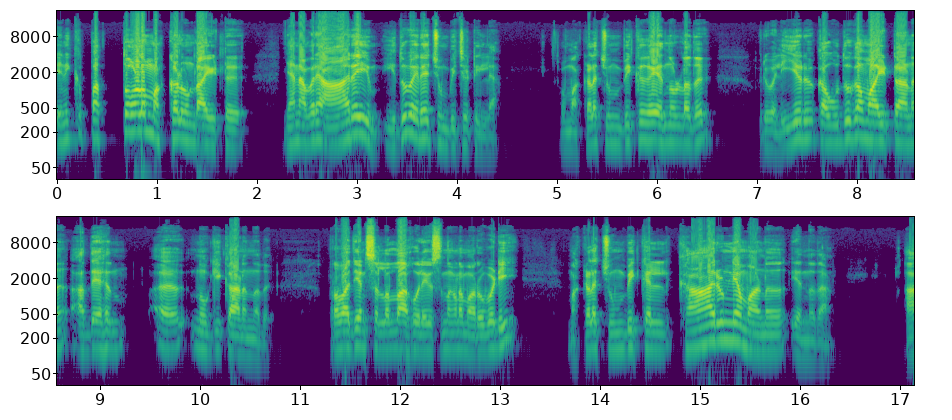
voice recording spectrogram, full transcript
എനിക്ക് പത്തോളം മക്കളുണ്ടായിട്ട് ഞാൻ അവരെ ആരെയും ഇതുവരെ ചുംബിച്ചിട്ടില്ല. അപ്പോൾ മക്കളെ ചുംബിക്കുക എന്നുള്ളത് ഒരു വലിയൊരു കൗതുകമായിട്ടാണ് അദ്ദേഹം നോക്കിക്കാണുന്നത്. പ്രവാചകൻ സല്ലാഹു അലൈഹി വസ്ലങ്ങളുടെ മറുപടി മക്കളെ ചുംബിക്കൽ കാരുണ്യമാണ് എന്നതാണ്. ആ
